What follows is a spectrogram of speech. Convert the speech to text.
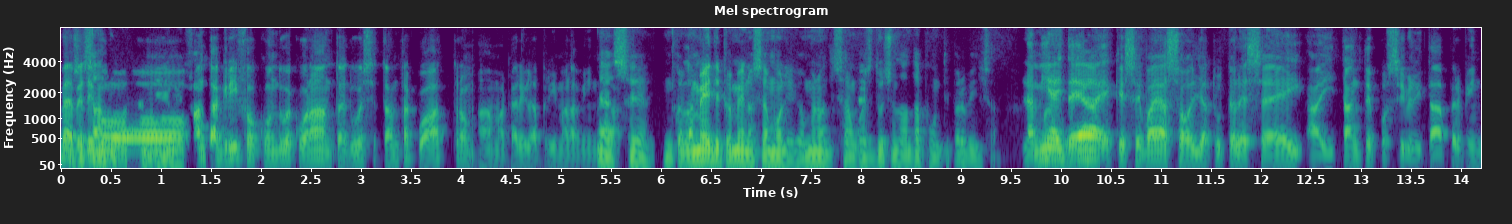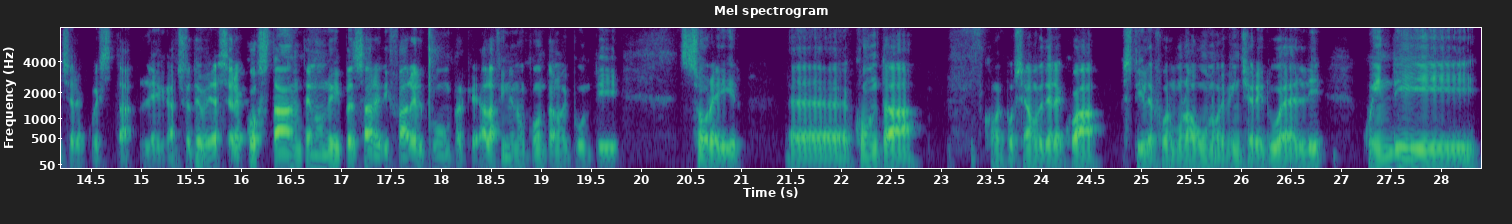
Beh, vedevo Fantagrifo con 2,40 e 2,74. Ah, magari la prima l'ha vinta. Eh sì, con la media più o meno siamo lì, almeno saranno quasi 280 punti per vincere. La mia Poi... idea è che se vai a soglia tutte le sei hai tante possibilità per vincere questa lega, cioè devi essere costante, non devi pensare di fare il boom perché alla fine non contano i punti Soreir, eh, conta, come possiamo vedere qua, stile Formula 1 e vincere i duelli, quindi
